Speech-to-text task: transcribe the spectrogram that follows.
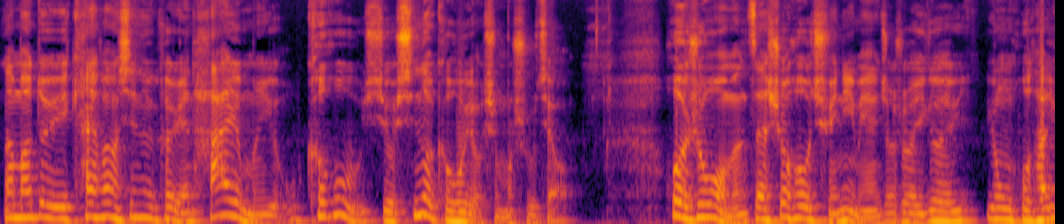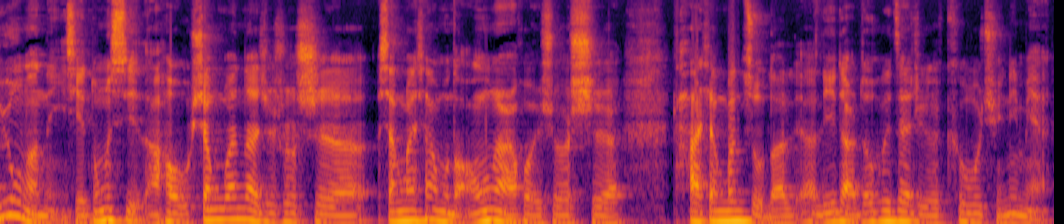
那么对于开放新的客源，他有没有客户有新的客户有什么诉求？或者说我们在售后群里面，就说一个用户他用了哪些东西，然后相关的就说是相关项目的 owner 或者说是他相关组的 leader 都会在这个客户群里面。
